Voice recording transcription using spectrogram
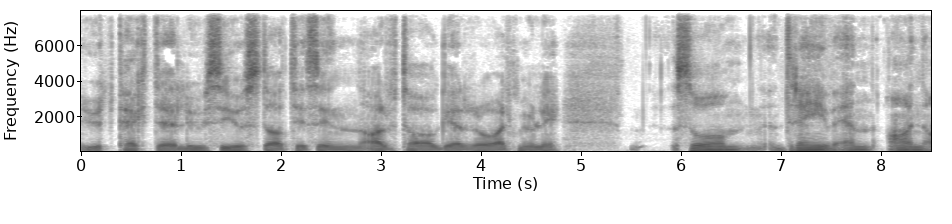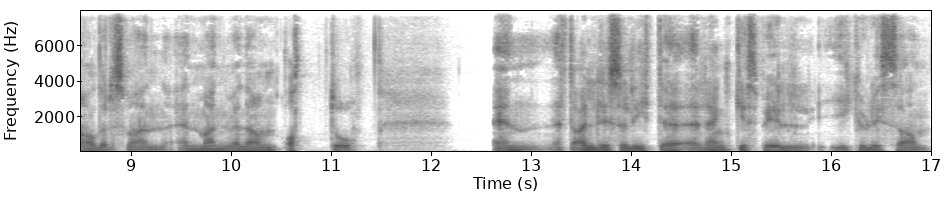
utpekte Lucius da til sin arvtaker og alt mulig, så dreiv en annen adelsmann, en mann ved navn Otto, en, et aldri så lite renkespill i kulissene,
